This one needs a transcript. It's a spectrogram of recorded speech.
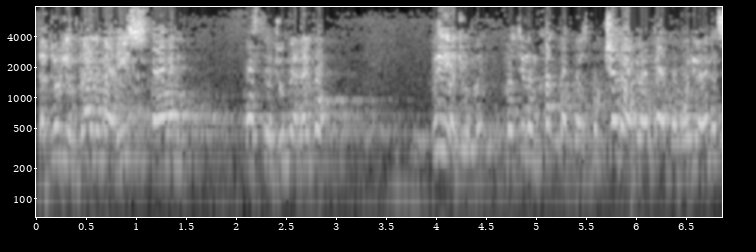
Da drugim danima nisu spavali poslije džume nego prije džume, u protivnom kako ako je zbog čega bi onda govorio Enes,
